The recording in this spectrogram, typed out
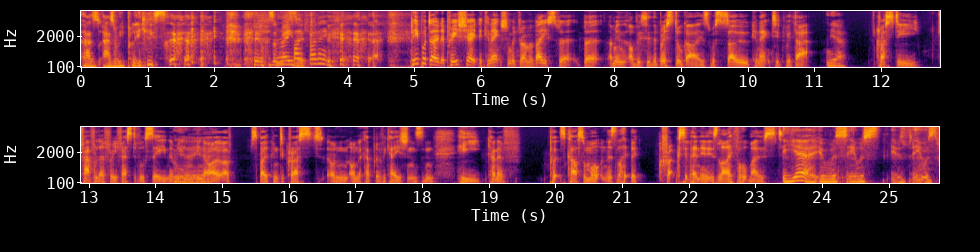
as as we please. it was amazing. so funny. People don't appreciate the connection with drum and bass, but but I mean, obviously the Bristol guys were so connected with that Yeah, crusty traveller free festival scene. I mean, Yeah, you know. I, I've spoken to Krust on on a couple of occasions, and he kind of puts Castle Morton as like the crux event in his life almost. yeah. It was, it was, it was, it was.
